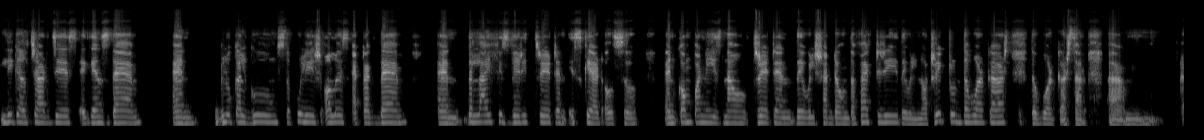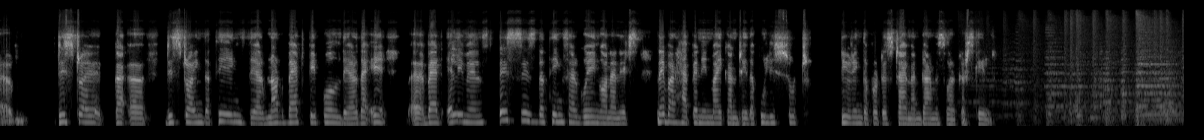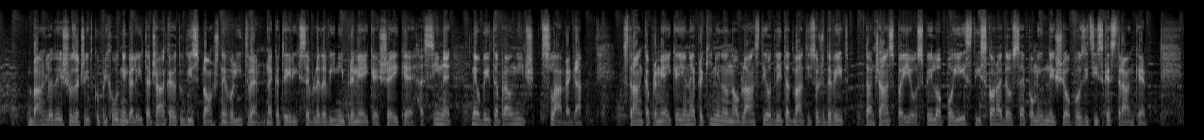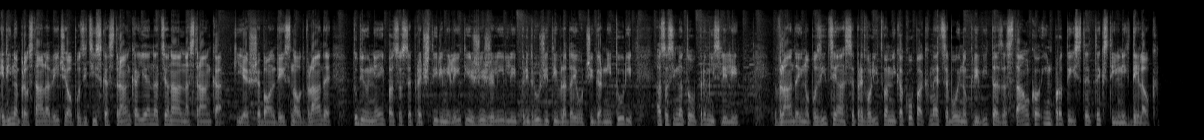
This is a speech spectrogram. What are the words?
legal charges against them and local goons the police always attack them and the life is very threatened and scared also. And company is now threatened they will shut down the factory. They will not recruit the workers. The workers are um, um, destroy uh, destroying the things. They are not bad people. They are the uh, bad elements. This is the things are going on and it's never happened in my country. The police shoot during the protest time and garments workers killed Bangladeš v začetku prihodnjega leta čakajo tudi splošne volitve, na katerih se vladavini premijejke Šejke Hasine ne obeta prav nič slabega. Stranka premijejke je neprekinjeno na oblasti od leta 2009, ta čas pa je uspelo pojesti skoraj da vse pomembnejše opozicijske stranke. Edina preostala večja opozicijska stranka je nacionalna stranka, ki je še bolj desna od vlade, tudi v njej pa so se pred štirimi leti že želeli pridružiti vladajoči garnituri, a so si na to premislili. Vlada in opozicija se pred volitvami kakopak medsebojno krivita za stavko in proteste tekstilnih delavk.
